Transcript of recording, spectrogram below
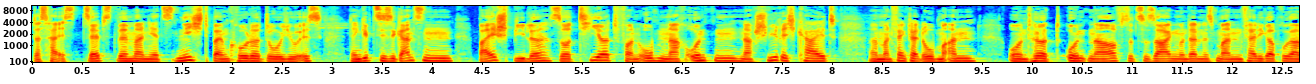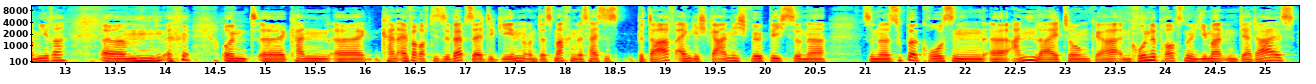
Das heißt, selbst wenn man jetzt nicht beim Coder Dojo ist, dann gibt's diese ganzen Beispiele sortiert von oben nach unten, nach Schwierigkeit. Äh, man fängt halt oben an und hört unten auf sozusagen und dann ist man ein fertiger Programmierer ähm, und äh, kann, äh, kann einfach auf diese Webseite gehen und das machen. Das heißt, es bedarf eigentlich gar nicht wirklich so einer, so einer super großen äh, Anleitung. Ja, Im Grunde brauchst du nur jemanden, der da ist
